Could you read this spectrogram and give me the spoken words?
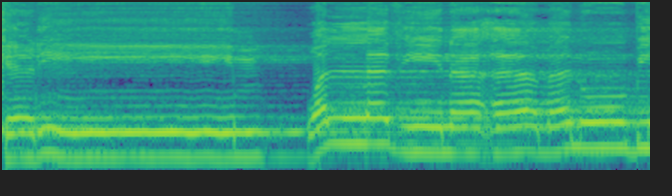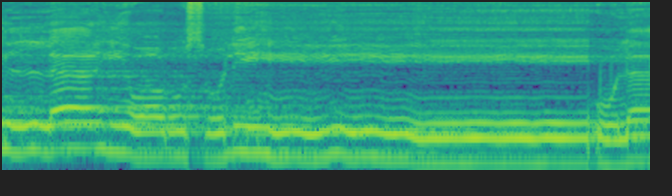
كريم. والذين آمنوا بالله ورسله أولئك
